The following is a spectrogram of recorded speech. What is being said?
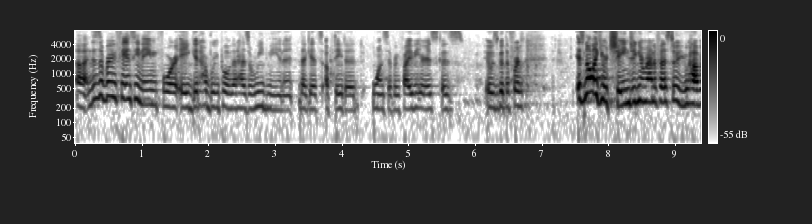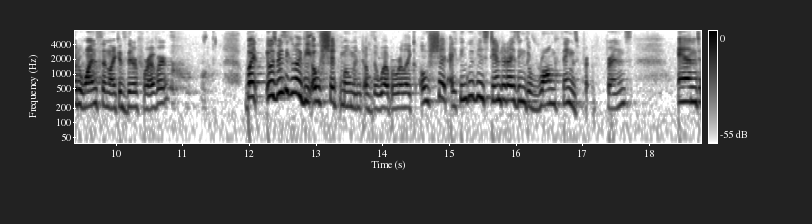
Uh, and this is a very fancy name for a GitHub repo that has a README in it that gets updated once every five years because it was good the first. It's not like you're changing your manifesto. You have it once and like it's there forever. But it was basically like the oh shit moment of the web where we're like, oh shit, I think we've been standardizing the wrong things, friends. And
